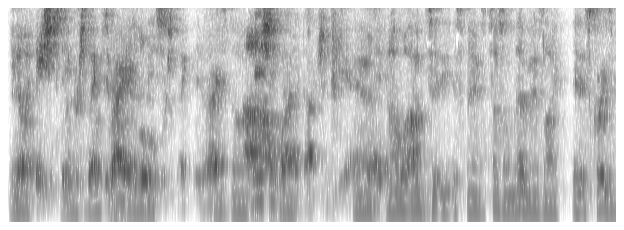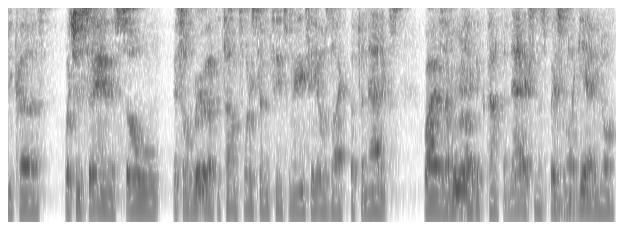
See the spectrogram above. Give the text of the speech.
you know a nation state Right. perspective, Right. a global perspective. Right. That's dope. Uh, Nationwide adoption. Yeah, Yeah, Yeah. and I want to expand to touch on that, man. It's like it's crazy because what you're saying is so it's so real. At the time, 2017, 2018, it was like the fanatics, right? It was like we were like the kind of fanatics in the space. We're like, yeah, you know,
